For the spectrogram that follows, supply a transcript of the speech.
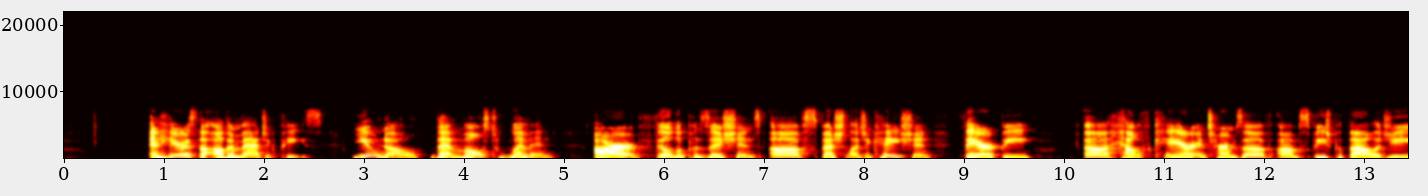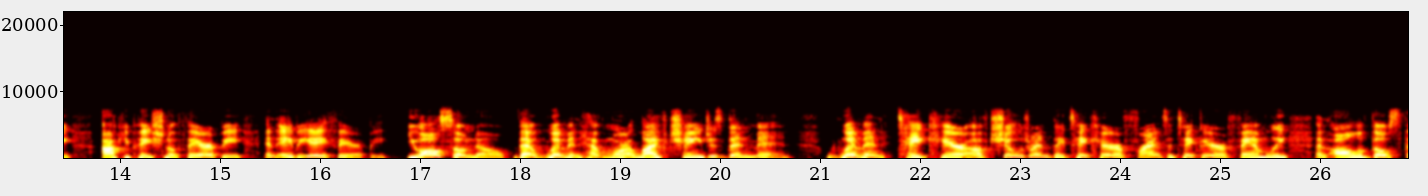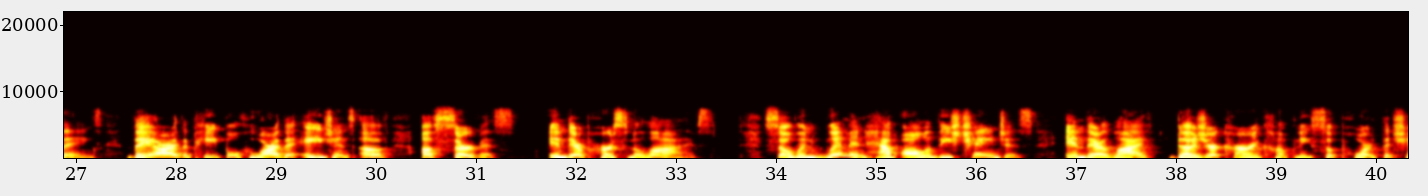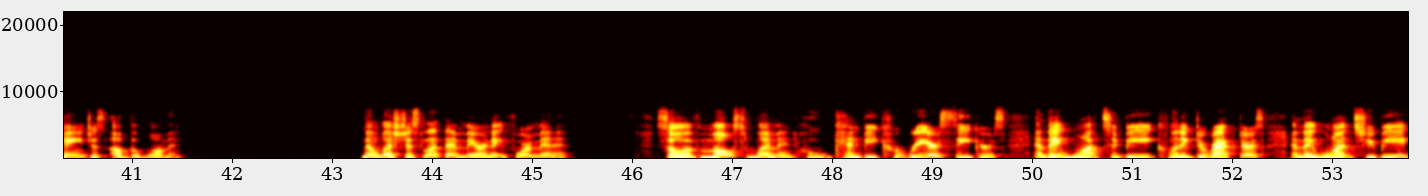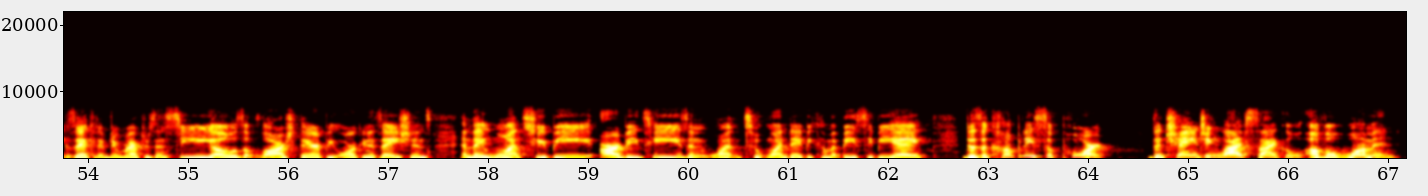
And here's the other magic piece. You know that most women are fill the positions of special education, therapy, uh, health care in terms of um, speech pathology, occupational therapy, and ABA therapy. You also know that women have more life changes than men. Women take care of children, they take care of friends, they take care of family, and all of those things. They are the people who are the agents of, of service in their personal lives. So when women have all of these changes, in their life, does your current company support the changes of the woman? Now, let's just let that marinate for a minute. So, if most women who can be career seekers and they want to be clinic directors and they want to be executive directors and CEOs of large therapy organizations and they want to be RBTs and want to one day become a BCBA, does a company support the changing life cycle of a woman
